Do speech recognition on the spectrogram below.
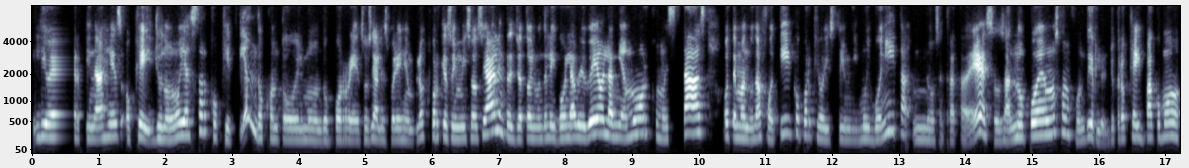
libertinaje es, ok, yo no voy a estar coqueteando con todo el mundo por redes sociales, por ejemplo, porque soy muy social, entonces yo a todo el mundo le digo, hola bebé, hola mi amor, ¿cómo estás? O te mando una fotico porque hoy estoy muy bonita. No se trata de eso, o sea, no podemos confundirlo. Yo creo que ahí va como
